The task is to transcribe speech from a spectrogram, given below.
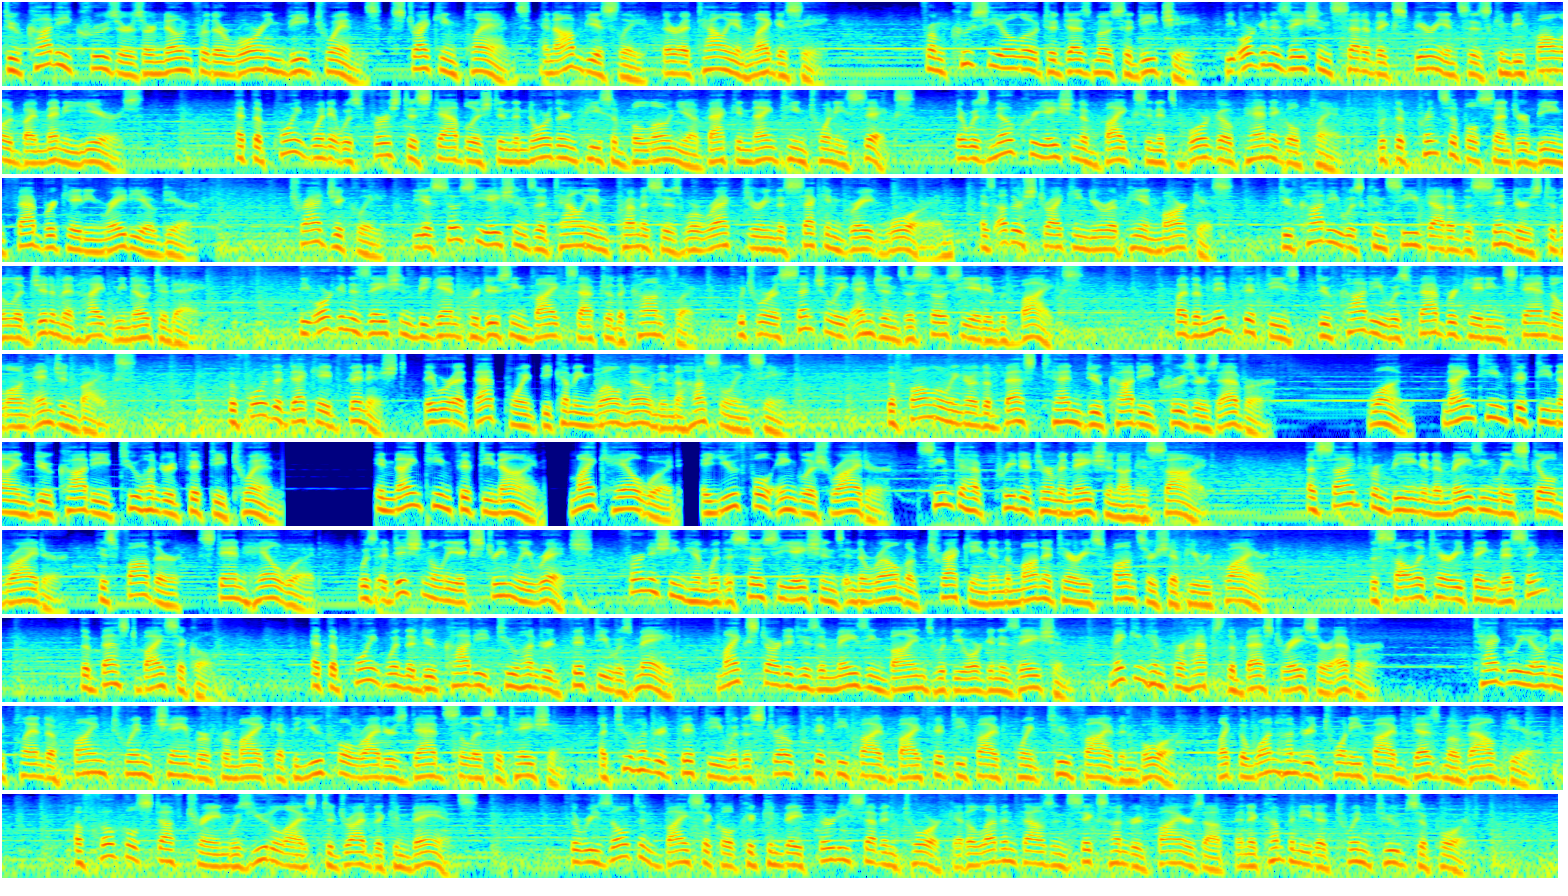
Ducati cruisers are known for their roaring V-twins, striking plans, and obviously, their Italian legacy. From Cucciolo to Desmosedici, the organization's set of experiences can be followed by many years. At the point when it was first established in the northern piece of Bologna back in 1926, there was no creation of bikes in its Borgo Panigale plant, with the principal center being fabricating radio gear. Tragically, the association's Italian premises were wrecked during the Second Great War and, as other striking European marques, Ducati was conceived out of the cinders to the legitimate height we know today. The organization began producing bikes after the conflict, which were essentially engines associated with bikes. By the mid-50s, Ducati was fabricating stand-along engine bikes. Before the decade finished, they were at that point becoming well known in the hustling scene. The following are the best 10 Ducati cruisers ever. 1. 1959 Ducati 250 Twin. In 1959, Mike Hailwood, a youthful English rider, seemed to have predetermination on his side. Aside from being an amazingly skilled rider, his father, Stan Hailwood, was additionally extremely rich, furnishing him with associations in the realm of trekking and the monetary sponsorship he required. The solitary thing missing? The best bicycle. At the point when the Ducati 250 was made, Mike started his amazing binds with the organization, making him perhaps the best racer ever. Taglioni planned a fine twin chamber for Mike at the youthful rider's dad's solicitation, a 250 with a stroke 55 by 55.25 and bore, like the 125 Desmo valve gear. A focal stuff train was utilized to drive the conveyance. The resultant bicycle could convey 37 torque at 11,600 fires up and accompanied a twin-tube support.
